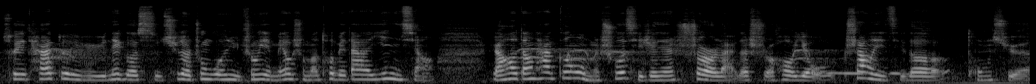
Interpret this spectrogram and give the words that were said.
所以他对于那个死去的中国女生也没有什么特别大的印象。然后当他跟我们说起这件事儿来的时候，有上一级的同学，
